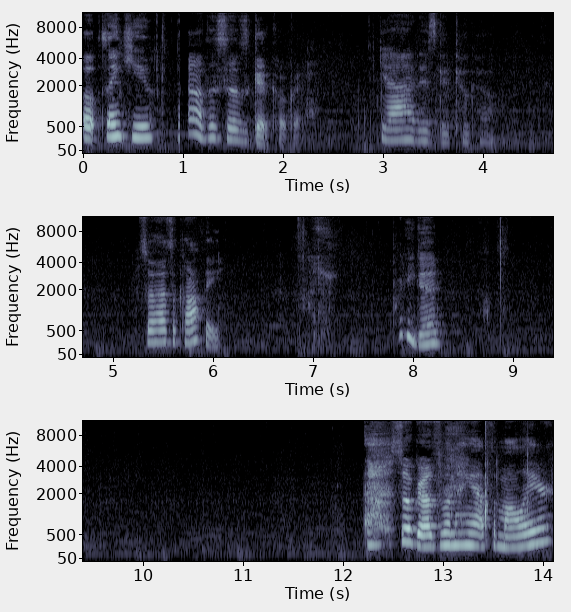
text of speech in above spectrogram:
Oh, thank you. Oh, this is good cocoa. Yeah, it is good cocoa. So how's the coffee? Pretty good. So, girls, want to hang out at the mall later?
